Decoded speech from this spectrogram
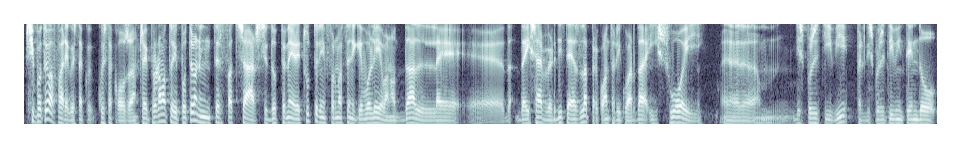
si poteva fare questa, questa, cosa, cioè i programmatori potevano interfacciarsi ed ottenere tutte le informazioni che volevano dalle, eh, da, dai server di Tesla per quanto riguarda i suoi eh, dispositivi, per dispositivi intendo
